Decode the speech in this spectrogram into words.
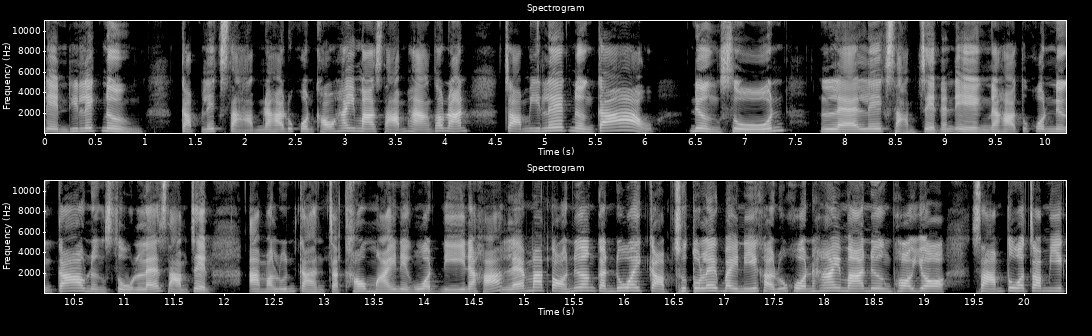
เด่นที่เลข 1 กับเลข 3 นะคะ ทุกคนเขาให้มา 3 หางเท่านั้น จะมีเลข 19 10 และเลข 37 นั่นเองนะคะ ทุกคน 1910 และ 37อามาลุ้นกันจะเข้าไหมในงวดนี้นะคะ และมาต่อเนื่องกันด้วยกับชุดตัวเลขใบนี้ค่ะ ทุกคนให้มา 1 พย 3 ตัวจะมี 964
